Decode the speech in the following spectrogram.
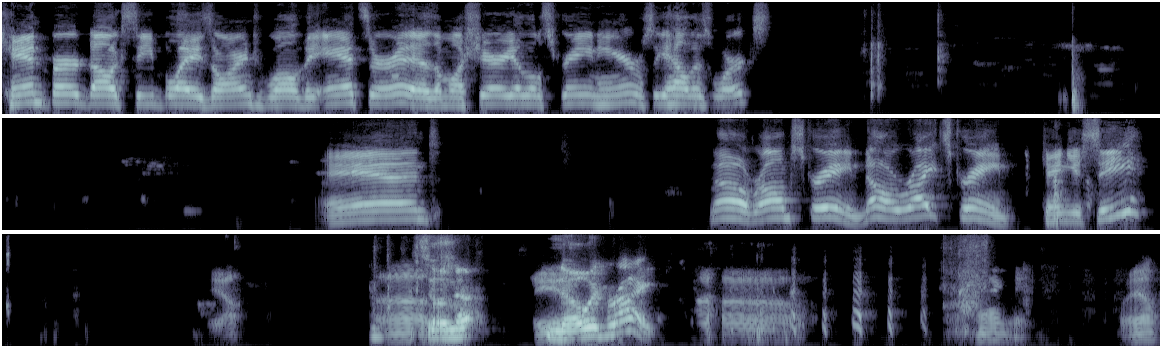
Can bird Dog see blaze orange? Well, the answer is I'm going to share you a little screen here. We'll see how this works. And no, wrong screen. No, right screen. Can you see? Yeah. Uh, so no, no is right. Oh. Hang it. Well,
